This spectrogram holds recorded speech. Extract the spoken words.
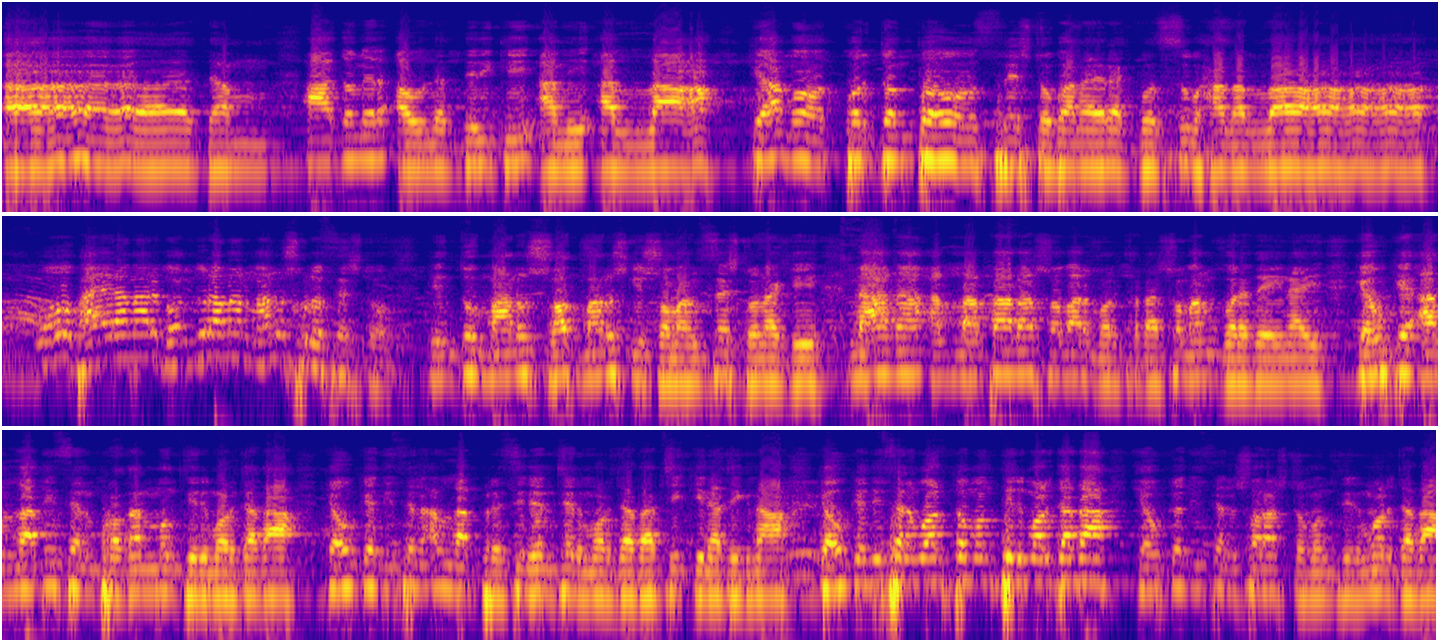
আদম আদমের আওলাদদেরকে আমি আল্লাহ কিয়ামত পর্যন্ত শ্রেষ্ঠ বানায় রাখব, সুবহানাল্লাহ। ও ভাইয়ের আমার, বন্ধুরা আমার, মানুষ হলো শ্রেষ্ঠ। কিন্তু মানুষ সব মানুষ কি সমান শ্রেষ্ঠ নাকি? না না, আল্লাহ তাআলা সবার মর্যাদা সমান করে দেয় নাই। কেউকে আল্লাহ দিছেন প্রধানমন্ত্রীর মর্যাদা কেউকে দিছেন আল্লাহ প্রেসিডেন্টের মর্যাদা, ঠিক কিনা, ঠিক না? কেউকে দিছেন অর্থমন্ত্রীর মর্যাদা কেউকে দিছেন স্বরাষ্ট্রমন্ত্রীর মর্যাদা,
